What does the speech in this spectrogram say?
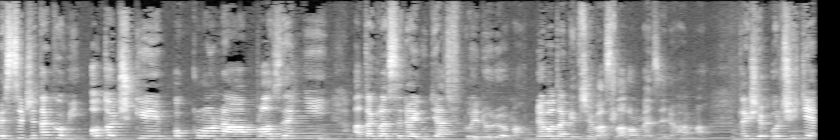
myslím, že takový otočky, poklona, plazení a takhle se dají udělat v klidu doma. Nebo taky třeba slalom mezi nohama. Takže určitě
